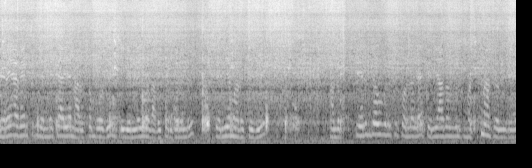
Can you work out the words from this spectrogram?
நிறைய பேருக்கு வெண்டைக்காயை நறுக்கும் போது இப்படி எண்ணெயில் வதக்கிறது தெரிய மாட்டேங்குது. அந்த தெரிஞ்சவங்களுக்கு சொல்லலை தெரியாதவங்களுக்கு மட்டும் நான் சொல்கிறேன்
